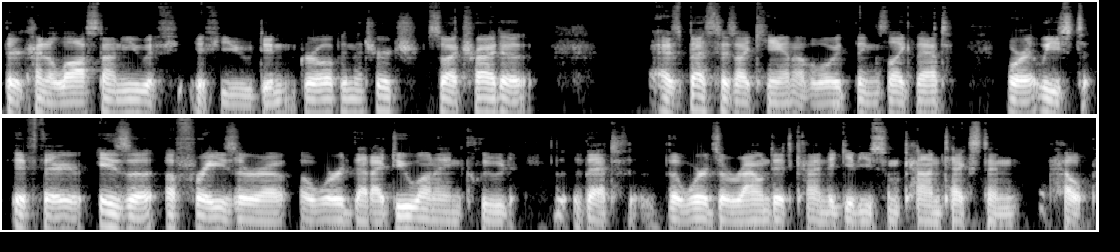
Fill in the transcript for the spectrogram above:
they're kind of lost on you if if you didn't grow up in the church. So i try to as best as i can avoid things like that. Or at least if there is a, a phrase or a, a, word that I do want to include, that the words around it kind of give you some context and help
